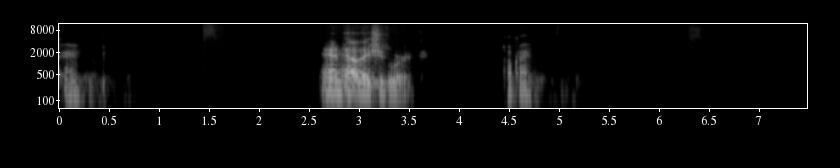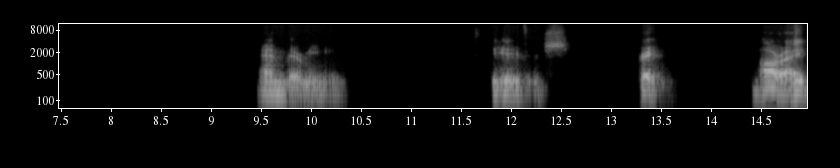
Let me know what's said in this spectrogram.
Okay. and how they should work. Okay. and their meaning. behaviors. Great. All right.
